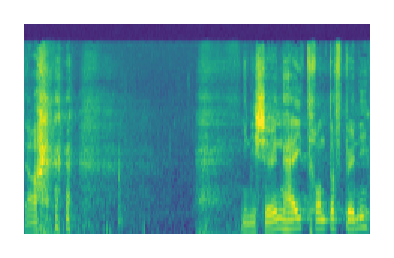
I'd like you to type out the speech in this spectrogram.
Ja. Meine Schönheit kommt auf die Bühne.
